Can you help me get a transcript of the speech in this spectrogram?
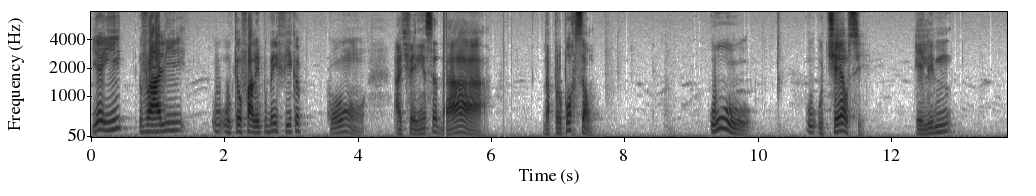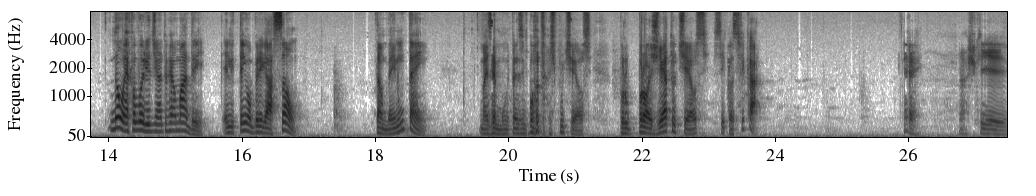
E aí vale o, o que eu falei para o Benfica com a diferença da, da proporção. O, o, o Chelsea, ele não é favorito diante do Real Madrid. Ele tem obrigação? Também não tem. Mas é muito mais importante para o Chelsea, para o projeto Chelsea se classificar. É, acho que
